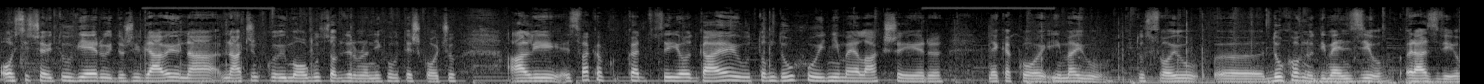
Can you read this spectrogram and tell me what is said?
osjećaju tu vjeru i doživljavaju na način koji mogu s obzirom na njihovu teškoću. Ali svakako kad se i odgajaju u tom duhu i njima je lakše jer nekako imaju tu svoju e, duhovnu dimenziju razviju.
